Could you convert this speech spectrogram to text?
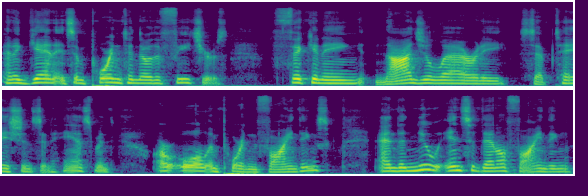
And again, it's important to know the features. Thickening, nodularity, septations, enhancement are all important findings. And the new incidental finding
